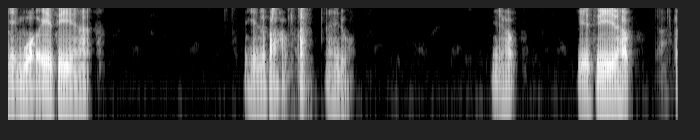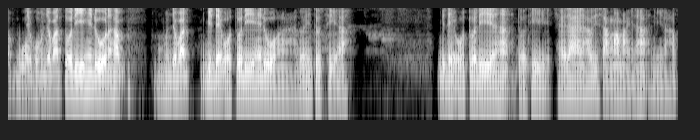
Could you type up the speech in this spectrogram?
นี่บวกกับ AC นะฮะเห็นหรือเปล่าครับ ให้ดู นี่นะครับ AC นะครับ กับบวก เดี๋ยวผมจะวัดตัวดีให้ดูนะครับ ผมจะวัดบิดไดโอดตัวดีให้ดูอ่าตัวนี้ตัวเสีย บิดไดโอดตัวดีนะฮะ ตัวที่ใช้ได้นะครับที่สั่งมาใหม่นะฮะ นี่นะครับ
